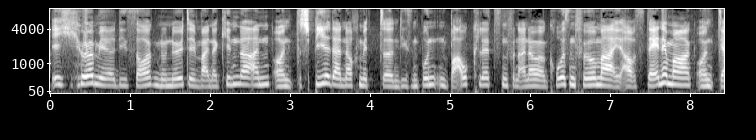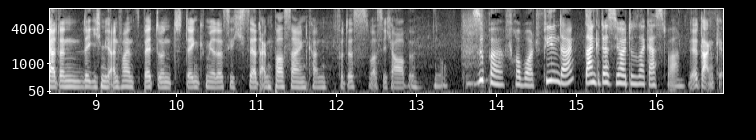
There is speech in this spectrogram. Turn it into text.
Ich höre mir die Sorgen und Nöte meiner Kinder an und spiele dann noch mit äh, diesen bunten Bauklötzen von einer großen Firma aus Dänemark. Und ja, dann lege ich mich einfach ins Bett und denke mir, dass ich sehr dankbar sein kann für das, was ich habe. Ja. Super, Frau Bort. Vielen Dank. Danke, dass Sie heute unser Gast waren. Ja, danke.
